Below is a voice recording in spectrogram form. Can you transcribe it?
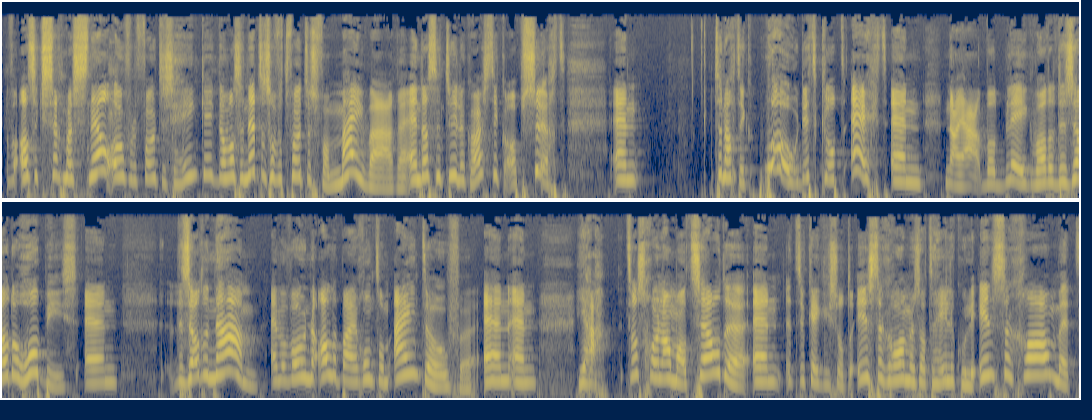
als ik zeg maar snel over de foto's heen keek, dan was het net alsof het foto's van mij waren. En dat is natuurlijk hartstikke absurd. En toen dacht ik, wow, dit klopt echt. En nou ja, wat bleek, we hadden dezelfde hobby's en dezelfde naam. En we woonden allebei rondom Eindhoven. En, en ja, het was gewoon allemaal hetzelfde. En toen keek ik zo op Instagram. Er zat een hele coole Instagram met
